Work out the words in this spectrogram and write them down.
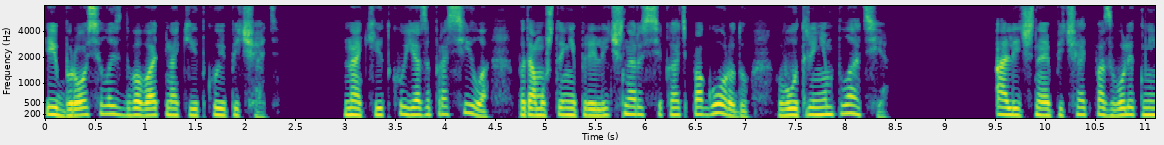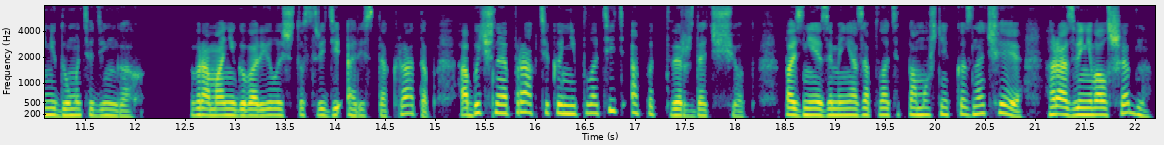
и бросилась добывать накидку и печать. Накидку я запросила, потому что неприлично рассекать по городу в утреннем платье. А личная печать позволит мне не думать о деньгах. В романе говорилось, что среди аристократов обычная практика не платить, а подтверждать счет. Позднее за меня заплатит помощник казначея. Разве не волшебно?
